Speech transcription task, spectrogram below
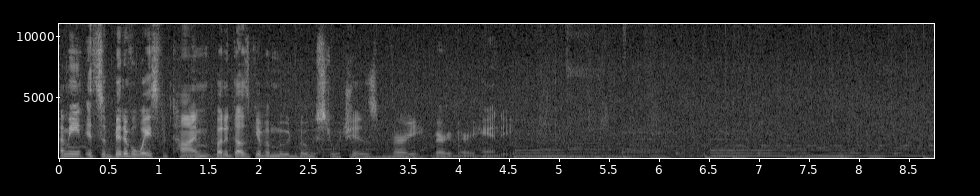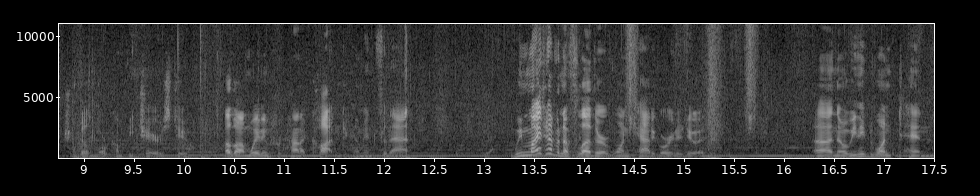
I mean, it's a bit of a waste of time, but it does give a mood boost, which is very, very, very handy. Should build more comfy chairs, too. Although I'm waiting for kind of cotton to come in for that. We might have enough leather of one category to do it. Uh, no, we need 110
